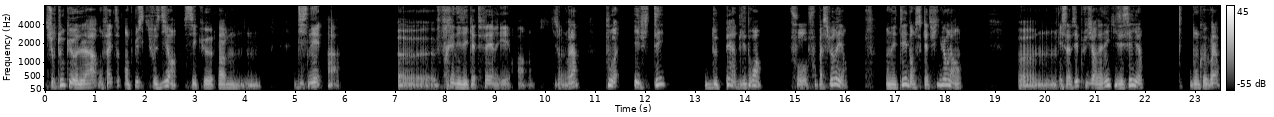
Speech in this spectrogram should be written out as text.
surtout que là, en fait, en plus, ce qu'il faut se dire, c'est que Disney a freiné les cas de fer et enfin, ils ont voilà pour éviter de perdre les droits. Faut, faut pas se leurrer. hein. On était dans ce cas de figure-là. hein. Euh, et ça faisait plusieurs années qu'ils essayaient. hein. Donc euh, voilà.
